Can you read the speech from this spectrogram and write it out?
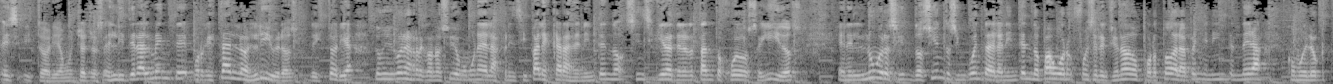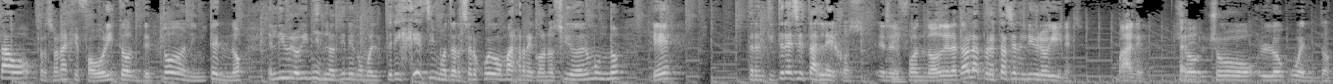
es historia, muchachos. Es literalmente, porque está en los libros de historia, Donkey Kong es reconocido como una de las principales caras de Nintendo sin siquiera tener tantos juegos seguidos. En el número 250 de la Nintendo Power fue seleccionado por toda la peña nintendera como el octavo personaje favorito de todo Nintendo. El libro Guinness lo tiene como el 33 tercer juego más reconocido del mundo, que 33 estás lejos en Sí. el fondo de la tabla, pero estás en el libro Guinness. Vale, yo, yo lo cuento.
